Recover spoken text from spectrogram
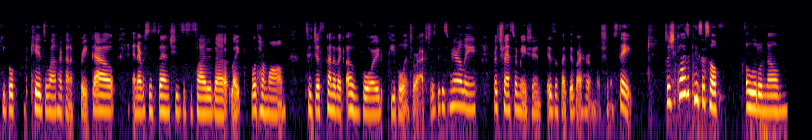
people kids around her kind of freaked out. And ever since then she's just decided that like with her mom to just kind of like avoid people interactions because apparently her transformation is affected by her emotional state. So she kind of keeps herself a little numb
